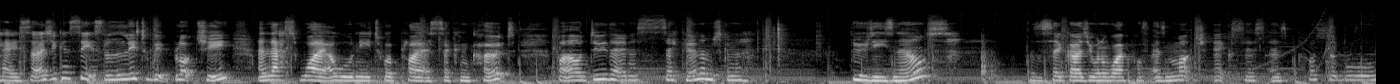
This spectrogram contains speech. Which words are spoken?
Okay, so as you can see, it's a little bit blotchy and that's why I will need to apply a second coat, but I'll do that in a second. I'm just gonna do these nails. As I said, guys, you wanna wipe off as much excess as possible.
